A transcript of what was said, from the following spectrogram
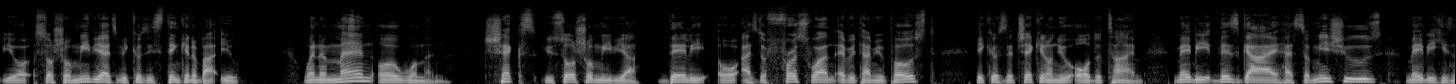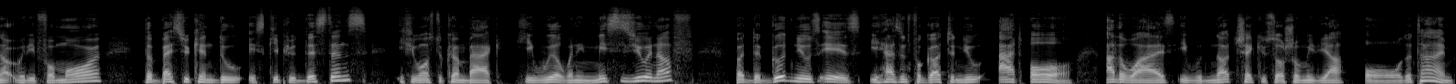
your social media, it's because he's thinking about you. When a man or a woman checks your social media daily or as the first one every time you post, because they're checking on you all the time. Maybe this guy has some issues, maybe he's not ready for more. The best you can do is keep your distance. If he wants to come back, he will when he misses you enough. But the good news is he hasn't forgotten you at all. Otherwise, he would not check your social media all the time.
